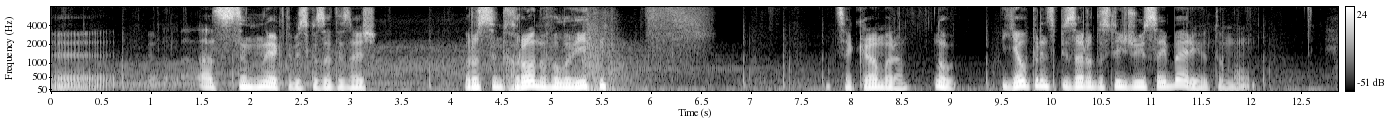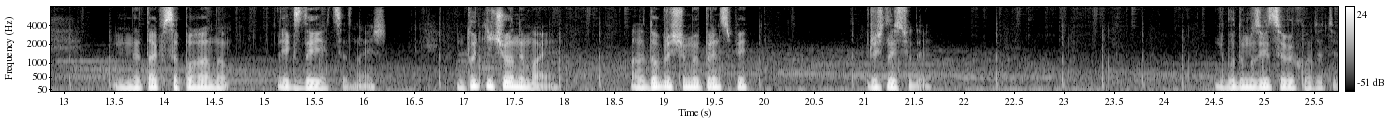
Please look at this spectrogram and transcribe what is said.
Е, а це, ну як тобі сказати, знаєш, розсинхрон в голові. Це камера. Ну, я, в принципі, зараз досліджую Сайберію, тому не так все погано, як здається, знаєш. Ну, Тут нічого немає. Але добре, що ми, в принципі, прийшли сюди. Будемо звідси виходити.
